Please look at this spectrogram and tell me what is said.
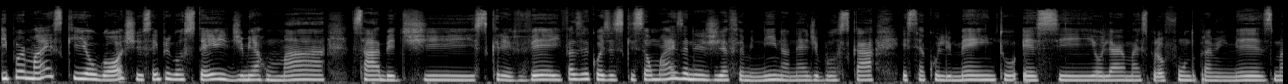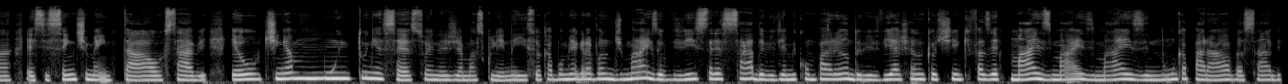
E por mais que eu goste, sempre gostei de me arrumar, sabe, de escrever e fazer coisas que são mais energia feminina, né, de buscar esse acolhimento, esse olhar mais profundo para mim mesma, esse sentimental, sabe? Eu tinha muito em excesso a energia masculina e isso acabou me agravando demais. Eu vivia estressada, eu vivia me comparando, eu vivia achando que eu tinha que fazer mais, mais e mais mais e nunca parava, sabe?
